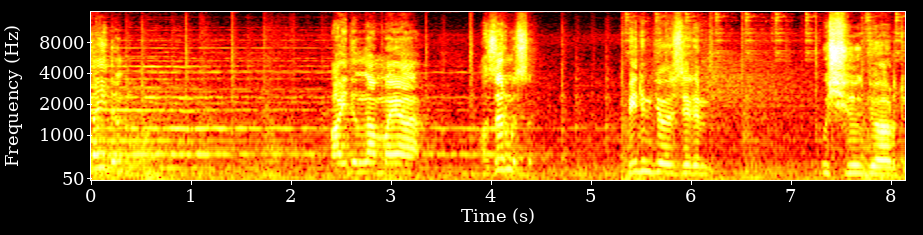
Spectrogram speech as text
Karanlıktaydın. Aydınlanmaya hazır mısın? Benim gözlerim ışığı gördü.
